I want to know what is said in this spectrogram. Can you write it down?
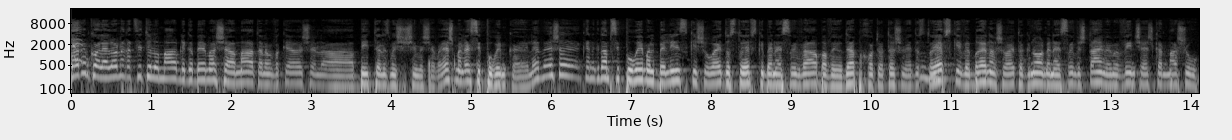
קודם כל, אלונה, רציתי לומר לגבי מה שאמרת על המבקר של הביטלס מ-67. יש מלא סיפורים כאלה, ויש אה, כנגדם סיפורים על בלינסקי שהוא רואה דוסטויבסקי בן ה-24 ויודע פחות או יותר שהוא יהיה דוסטויבסקי, וברנר שרואה את עגנון בן ה-22 ומבין שיש כאן משהו,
